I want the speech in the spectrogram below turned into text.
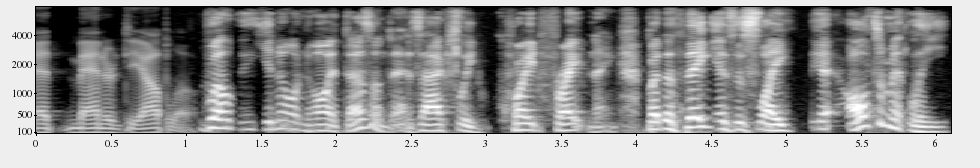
at Manor Diablo. Well, you know, no, it doesn't. It's actually quite frightening. But the thing is, it's like ultimately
